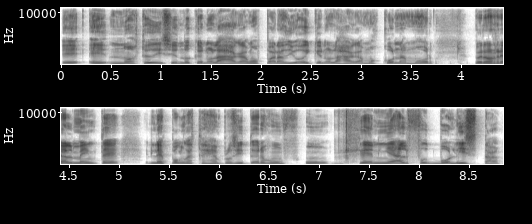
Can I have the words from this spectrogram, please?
eh, eh, no estoy diciendo que no las hagamos para Dios y que no las hagamos con amor, pero realmente les pongo este ejemplo. Si tú eres un, genial futbolista,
